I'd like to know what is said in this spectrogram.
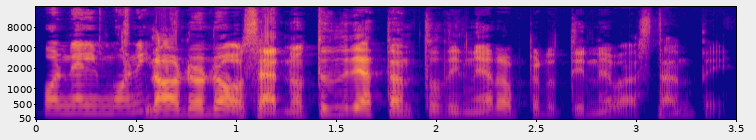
poner el money. No, no, no, o sea, no tendría tanto dinero, pero tiene bastante.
